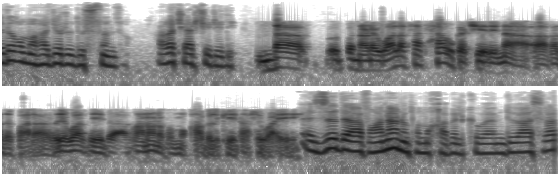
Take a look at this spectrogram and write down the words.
دغه مهاجرو د ستونزو هغه چرچیرې دي دا په نړیواله سطح او کچېرې نه هغه د پاره یوازې د افغانانو په مقابل کې تاسو وایي زه د افغانانو په مقابل کې وایم د اصلا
